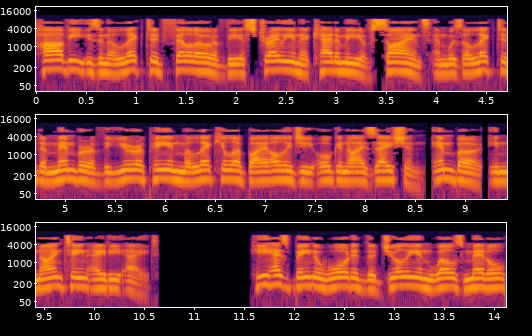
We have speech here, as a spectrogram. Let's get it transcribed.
Harvey is an elected Fellow of the Australian Academy of Science and was elected a member of the European Molecular Biology Organisation in 1988. He has been awarded the Julian Wells Medal,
